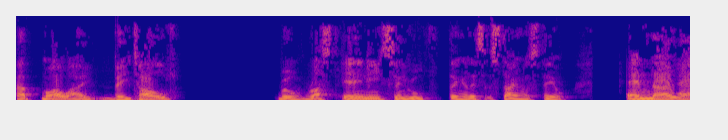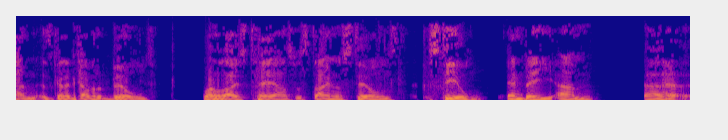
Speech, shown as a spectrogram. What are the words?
up my way, be told, will rust any single thing unless it's stainless steel. And no one is going to be able to build one of those towers with stainless steel steel and be um uh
